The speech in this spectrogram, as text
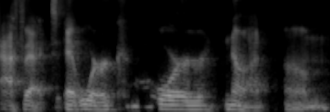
affect at work mm-hmm. or not? Um,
